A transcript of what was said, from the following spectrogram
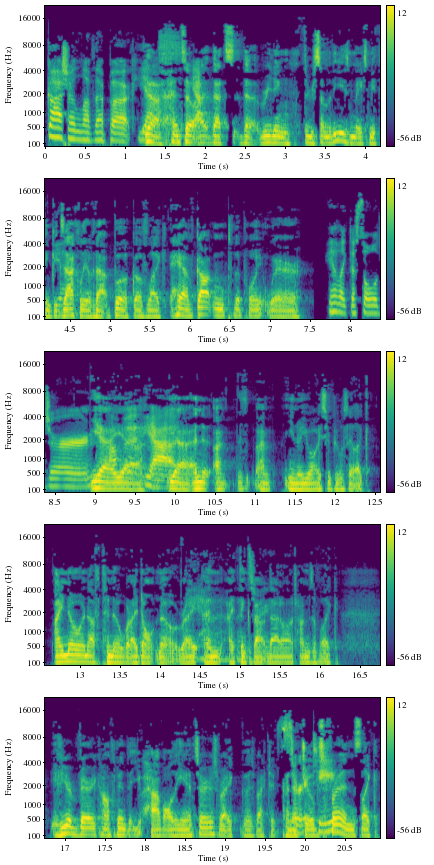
gosh, I love that book. Yes. Yeah, and so Yeah. I, that's the reading through some of these makes me think exactly of that book of like, hey, I've gotten to the point where yeah, like the soldier. yeah, of yeah, yeah, yeah, and I've, I've, you know, you always hear people say like, I know enough to know what I don't know, right? Yeah, and I think about right. that a lot of times of like, if you're very confident that you have all the answers, right? It goes back to kind of Job's friends, like,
